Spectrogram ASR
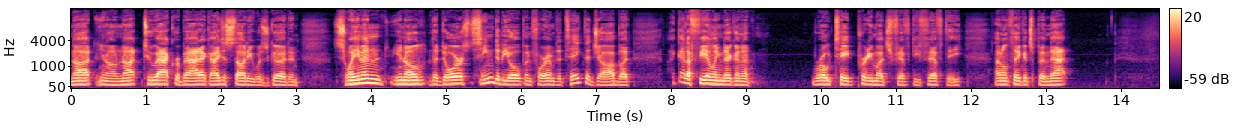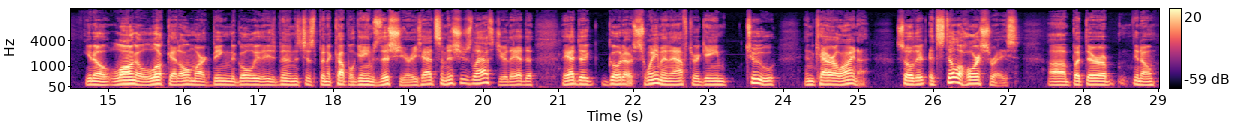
not, you know, not too acrobatic. I just thought he was good. And Swayman, you know, the door seemed to be open for him to take the job, but I got a feeling they're going to rotate pretty much 50 50. I don't think it's been that you know, long a look at Ullmark being the goalie that he's been. It's just been a couple games this year. He's had some issues last year. They had to they had to go to Swayman after a game two in Carolina. So it's still a horse race, uh, but there are you know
